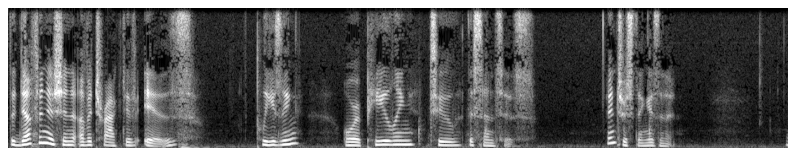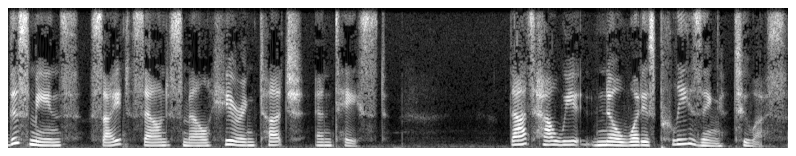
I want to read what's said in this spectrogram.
The definition of attractive is pleasing or appealing to the senses. Interesting, isn't it? This means sight, sound, smell, hearing, touch, and taste. That's how we know what is pleasing to us.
